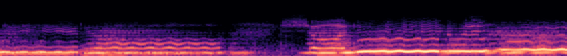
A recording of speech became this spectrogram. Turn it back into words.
Și-alinul ei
